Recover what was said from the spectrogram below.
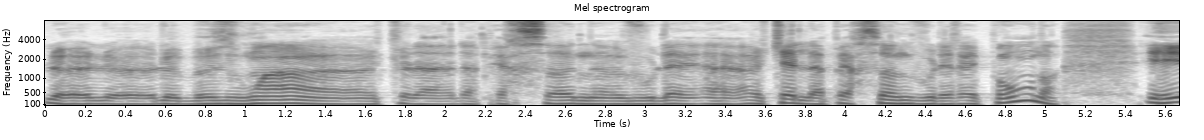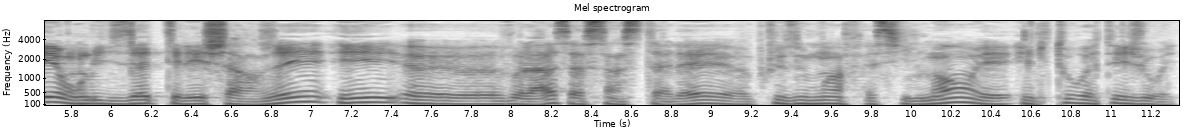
le, besoin que la, personne voulait, à laquelle la personne voulait répondre, et on lui disait de télécharger, et voilà, ça s'installait plus ou moins facilement, et, et le été joué.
